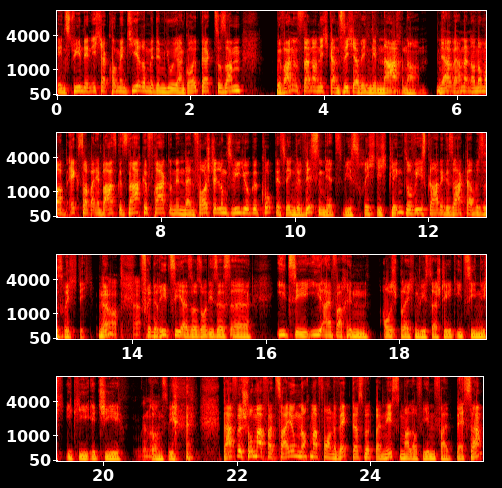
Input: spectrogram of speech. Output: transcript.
den Stream, den ich ja kommentiere mit dem Julian Goldberg zusammen. Wir waren uns da noch nicht ganz sicher wegen dem Nachnamen. Ja, wir haben dann auch nochmal extra bei den Baskets nachgefragt und in dein Vorstellungsvideo geguckt. Deswegen, wir wissen jetzt, wie es richtig klingt. So wie ich es gerade gesagt habe, ist es richtig. Ne? Genau, ja. Frederici, also so dieses äh, ICI einfach hin aussprechen, wie es da steht. ICI, nicht Iki, Ichi, Genau. Sonst wie. Dafür schon mal Verzeihung nochmal vorneweg. Das wird beim nächsten Mal auf jeden Fall besser.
